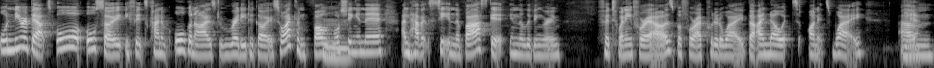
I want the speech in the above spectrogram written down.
or nearabouts, or also if it's kind of organized, ready to go. So I can fold mm. washing in there and have it sit in the basket in the living room for 24 hours before I put it away. But I know it's on its way. Um,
